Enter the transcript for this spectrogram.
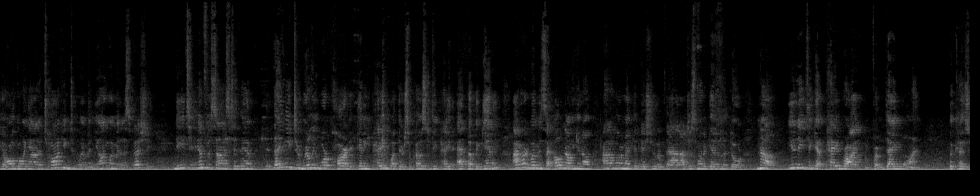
y'all going out and talking to women, young women especially, need to emphasize to them that they need to really work hard at getting paid what they're supposed to be paid at the beginning. I heard women say, oh no, you know, I don't want to make an issue of that. I just want to get in the door. No, you need to get paid right from day one because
